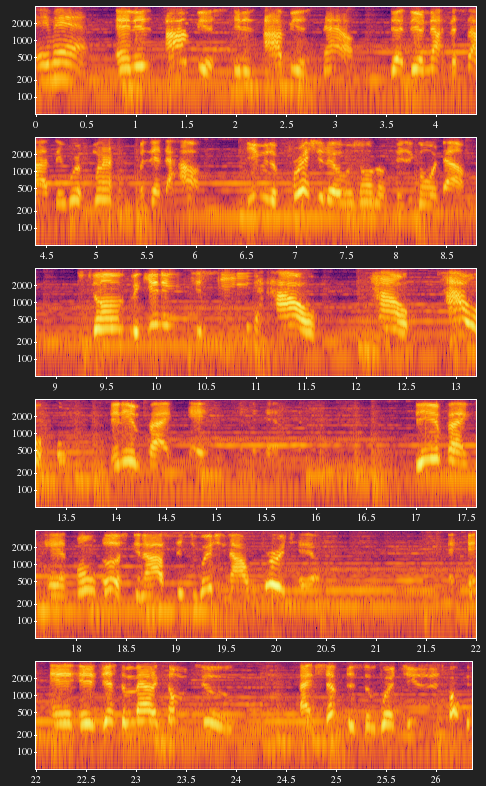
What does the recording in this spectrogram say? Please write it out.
Amen. And it's obvious, it is obvious now that they're not the size they were when I was at the house. Even the pressure that was on them is going down. So I'm beginning to see how how powerful an impact has. The impact has on us in our situation, our words have. And and it's just a matter of coming to acceptance of what Jesus is spoken.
